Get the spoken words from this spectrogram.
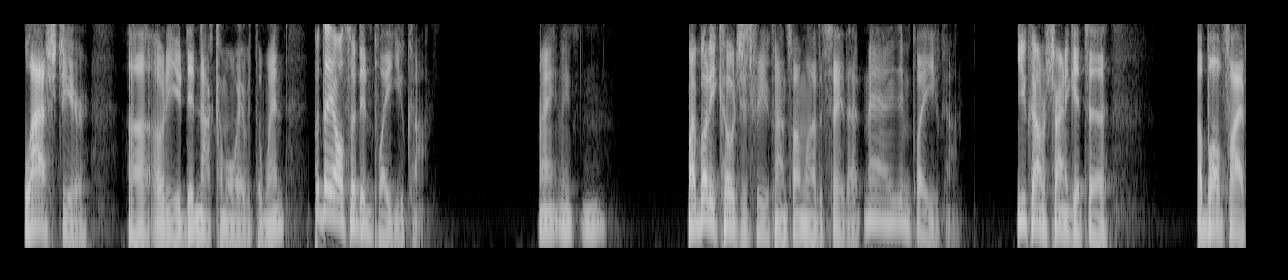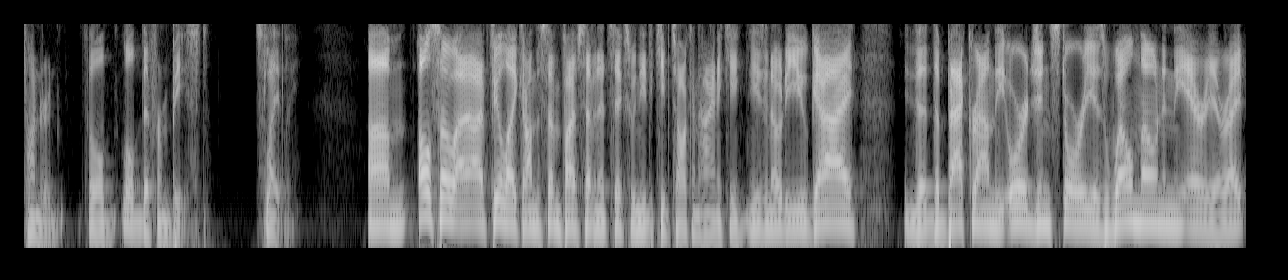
last year. Uh, ODU did not come away with the win, but they also didn't play UConn. Right? I mean, my buddy coaches for UConn, so I'm allowed to say that. Man, he didn't play UConn. UConn was trying to get to above 500. It's a little, little different beast slightly. Um, also, I feel like on the 757 at 6, we need to keep talking Heinicke. He's an ODU guy. The the background, the origin story is well known in the area, right?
